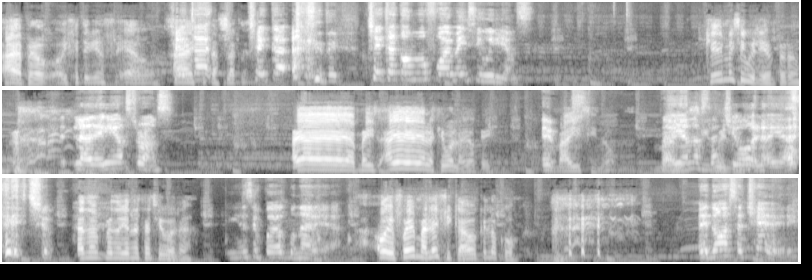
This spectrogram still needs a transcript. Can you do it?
Ah, pero hay gente bien fea. ¿no? Ah, Checa, es la flaca. checa, checa cómo fue Macy Williams, ¿Quién es Macy Williams? Perdón. la de Game of Thrones. Ay, ay, ay, ay, ay, Macy. Ay, ay, ay, la esquivola, ok. Eh, Macy, ¿no? no, ya no Macy está Williams. chivola, ya, de hecho. Ah, no, bueno, ya no está chivola. Ya se puede vacunar, ya. Oye, fue maléfica, oh, qué loco. Eh, no, está chévere.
